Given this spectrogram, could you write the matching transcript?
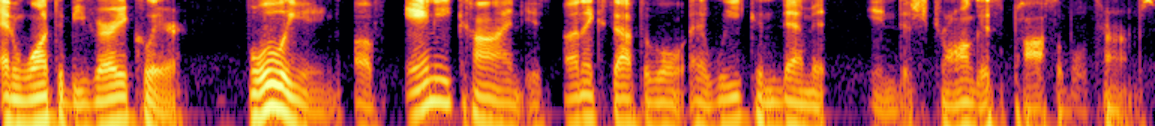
and want to be very clear. Bullying of any kind is unacceptable, and we condemn it in the strongest possible terms.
